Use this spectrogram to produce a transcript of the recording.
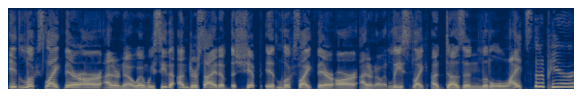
it looks like there are i don't know when we see the underside of the ship it looks like there are i don't know at least like a dozen little lights that appear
